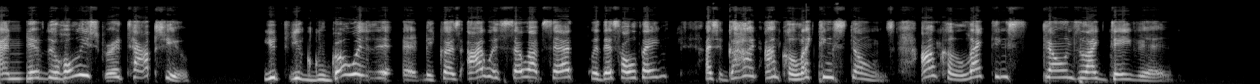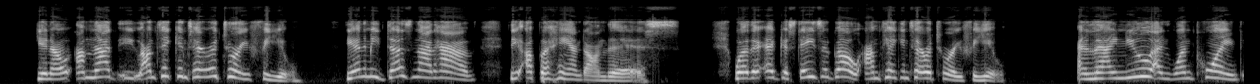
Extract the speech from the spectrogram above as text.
And if the Holy Spirit taps you, you you go with it because I was so upset with this whole thing. I said, God, I'm collecting stones. I'm collecting stones like David. You know, I'm not. I'm taking territory for you. The enemy does not have the upper hand on this. Whether Edgar stays or go, I'm taking territory for you. And I knew at one point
